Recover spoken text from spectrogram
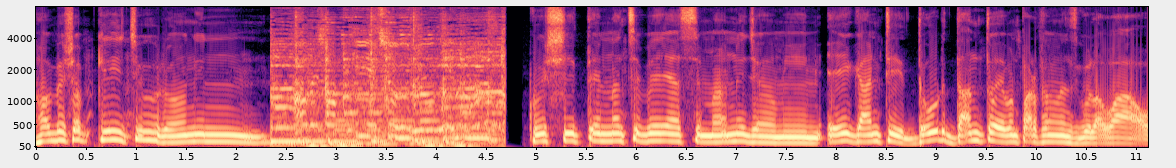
হবে সব কিছু রঙিন সবকিছু রঙিন। খুশিতে নাচবে আসমান জমিন। এই গানটি দুর্দান্ত এবং পারফরমেন্সগুলো ওয়াও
